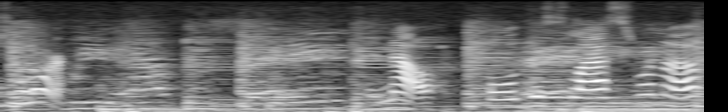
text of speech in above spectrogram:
Two more. And now, hold this last one up.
